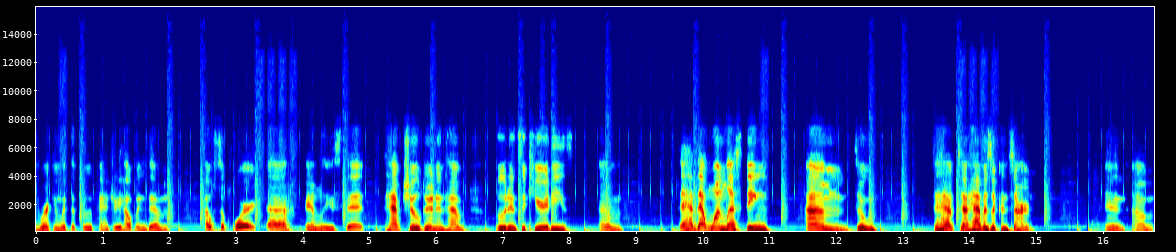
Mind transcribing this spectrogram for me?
working with the food pantry, helping them help support uh, families that have children and have food insecurities. Um, to have that one less thing um, to to have to have as a concern, and um,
